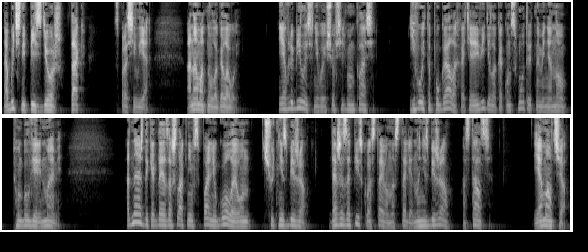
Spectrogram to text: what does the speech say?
обычный пиздеж, так?» — спросил я. Она мотнула головой. Я влюбилась в него еще в седьмом классе. Его это пугало, хотя я видела, как он смотрит на меня, но он был верен маме. Однажды, когда я зашла к ним в спальню голая, он чуть не сбежал. Даже записку оставил на столе, но не сбежал, остался. Я молчал,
